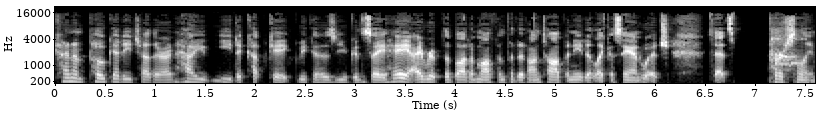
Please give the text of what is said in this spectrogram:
kind of poke at each other on how you eat a cupcake because you can say, "Hey, I rip the bottom off and put it on top and eat it like a sandwich." That's personally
